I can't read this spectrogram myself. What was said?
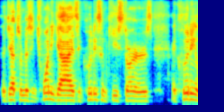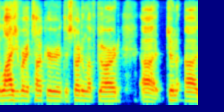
The Jets are missing 20 guys, including some key starters, including Alijah Vera-Tucker, the starting left guard, uh, uh,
